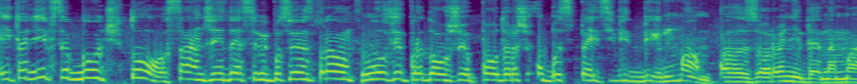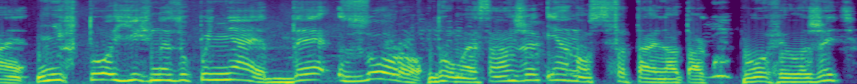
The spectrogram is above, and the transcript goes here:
І тоді все було чудово. Санджі йде собі по своїм справам. Луфі продовжує подорож у безпеці від Бігмам, але Зоро ніде немає. Ніхто їх не зупиняє. Де Зоро? Думає Санджі і наносить фатальну атаку. Луфі лежить,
